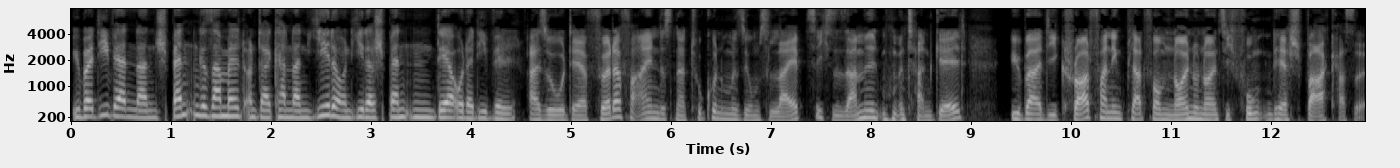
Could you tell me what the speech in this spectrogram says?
Über die werden dann Spenden gesammelt und da kann dann jeder und jeder spenden, der oder die will. Also der Förderverein des Naturkundemuseums Leipzig sammelt momentan Geld über die Crowdfunding-Plattform 99 Funken der Sparkasse.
